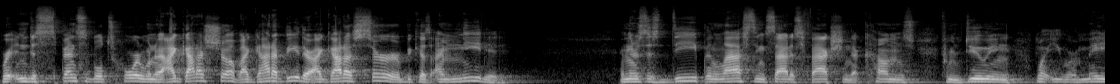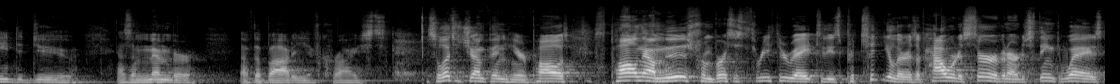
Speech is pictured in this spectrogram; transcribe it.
We're indispensable toward one another. I got to show up. I got to be there. I got to serve because I'm needed. And there's this deep and lasting satisfaction that comes from doing what you were made to do as a member of the body of Christ. So let's jump in here. Paul's, Paul now moves from verses 3 through 8 to these particulars of how we're to serve in our distinct ways,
